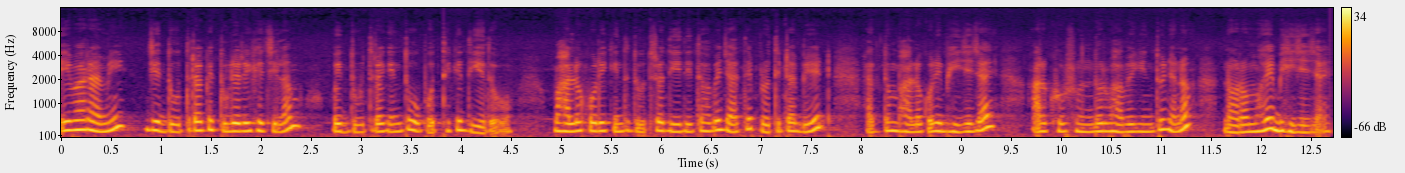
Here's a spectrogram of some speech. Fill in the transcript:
এবার আমি যে দুধটাকে তুলে রেখেছিলাম, ওই দুধটা কিন্তু উপর থেকে দিয়ে দেবো। ভালো করে কিন্তু দুধটা দিয়ে দিতে হবে যাতে প্রতিটা ব্রেড একদম ভালো করে ভিজে যায় আর খুব সুন্দরভাবে কিন্তু যেন নরম হয়ে ভিজে যায়।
